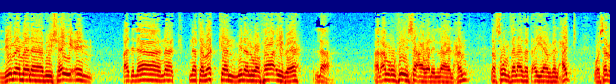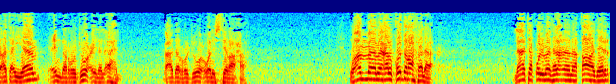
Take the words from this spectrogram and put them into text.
ذممنا بشيء قد لا نتمكن من الوفاء به. لا. الأمر فيه سعة ولله الحمد. نصوم ثلاثة أيام في الحج وسبعة أيام عند الرجوع إلى الأهل بعد الرجوع والاستراحة. وأما مع القدرة فلا. لا تقل مثلا أنا قادر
